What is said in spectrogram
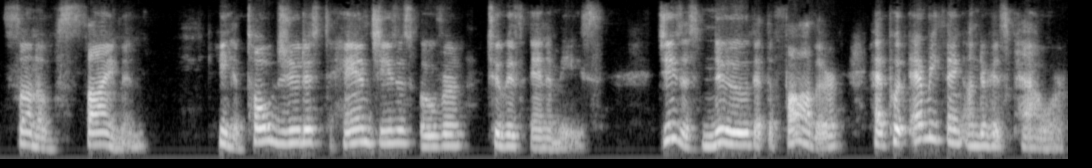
son of Simon. He had told Judas to hand Jesus over to his enemies. Jesus knew that the Father had put everything under his power.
